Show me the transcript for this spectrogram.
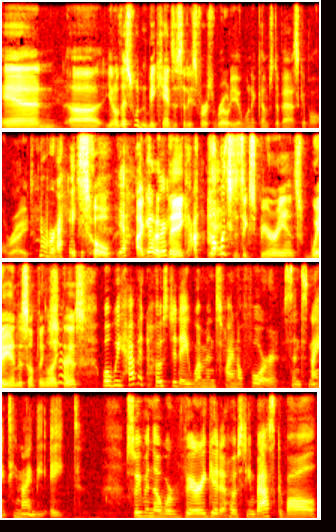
And, uh, you know, this wouldn't be Kansas City's first rodeo when it comes to basketball, right? right. So yeah, I got to think how, yes. much does experience weigh into something like Sure. this? Well, we haven't hosted a women's Final Four since 1998. So even though we're very good at hosting basketball,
